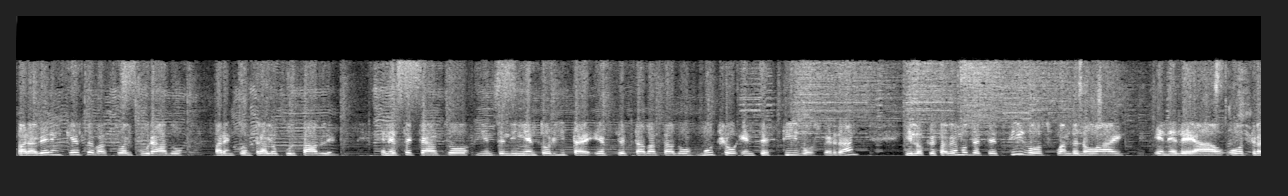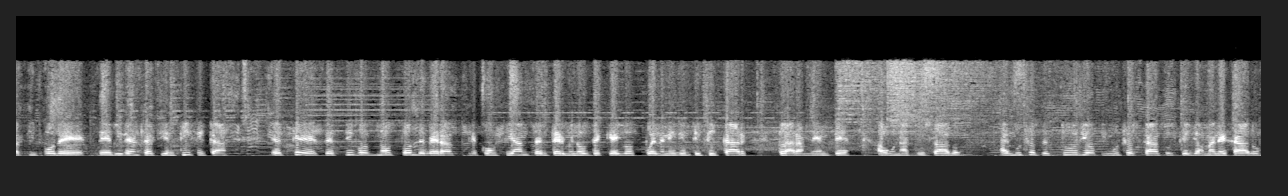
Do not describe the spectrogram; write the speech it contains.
para ver en qué se basó el jurado para encontrarlo culpable. En este caso, mi entendimiento ahorita es que está basado mucho en testigos, ¿verdad? Y lo que sabemos de testigos cuando no hay NDA o otro tipo de evidencia científica es que testigos no son de veras de confianza en términos de que ellos pueden identificar claramente a un acusado. Hay muchos estudios y muchos casos que yo he manejado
